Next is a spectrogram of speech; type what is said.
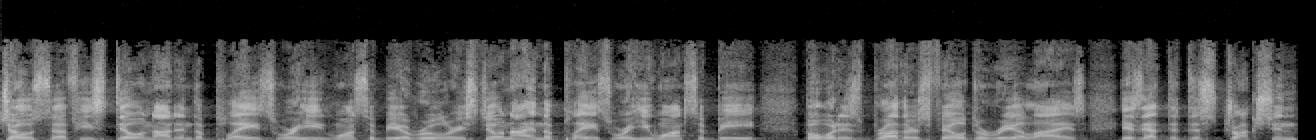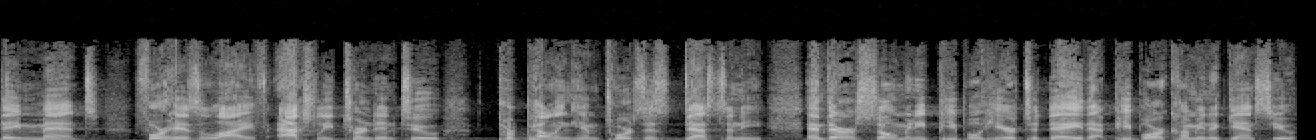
Joseph, he's still not in the place where he wants to be a ruler. He's still not in the place where he wants to be. But what his brothers failed to realize is that the destruction they meant for his life actually turned into propelling him towards his destiny. And there are so many people here today that people are coming against you.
